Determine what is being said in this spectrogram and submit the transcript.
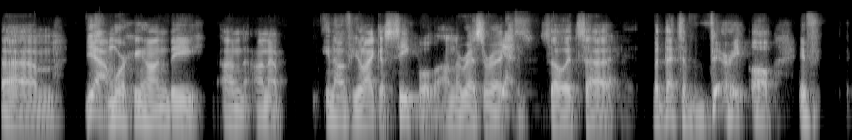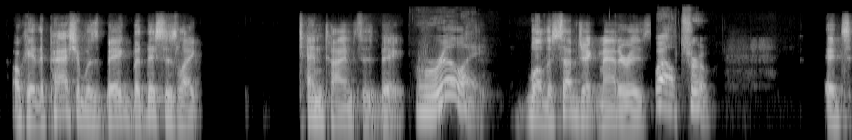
um, yeah, I'm working on the on on a you know if you like a sequel on the resurrection. Yes. So it's uh, but that's a very oh if okay the Passion was big, but this is like ten times as big. Really? Well, the subject matter is Well, true. it's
